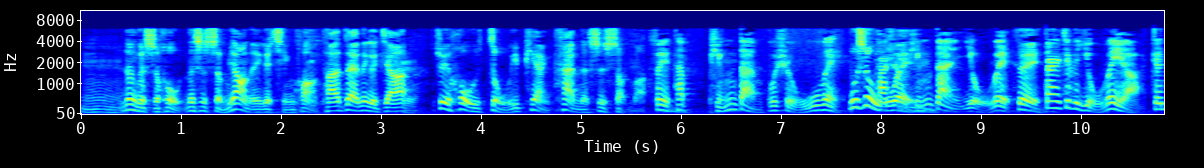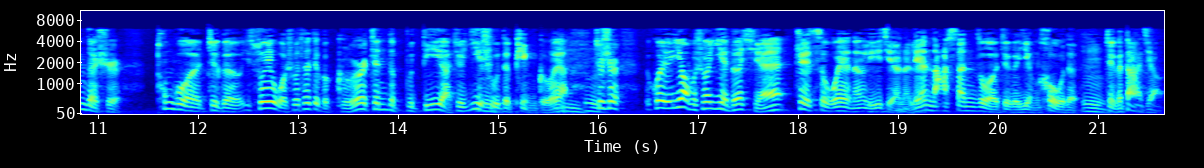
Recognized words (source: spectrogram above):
嗯，那个时候那是什么样的一个情况？他在那个家最后走一片，看的是什么？所以他平淡不是无味，不是无味，平淡有味。对，但是这个有味啊，真的是通过这个，所以我说他这个格真的不低啊，就艺术的品格呀，就是会要不说叶德娴这次我也能理解了，连拿三座这个影后的这个大奖，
